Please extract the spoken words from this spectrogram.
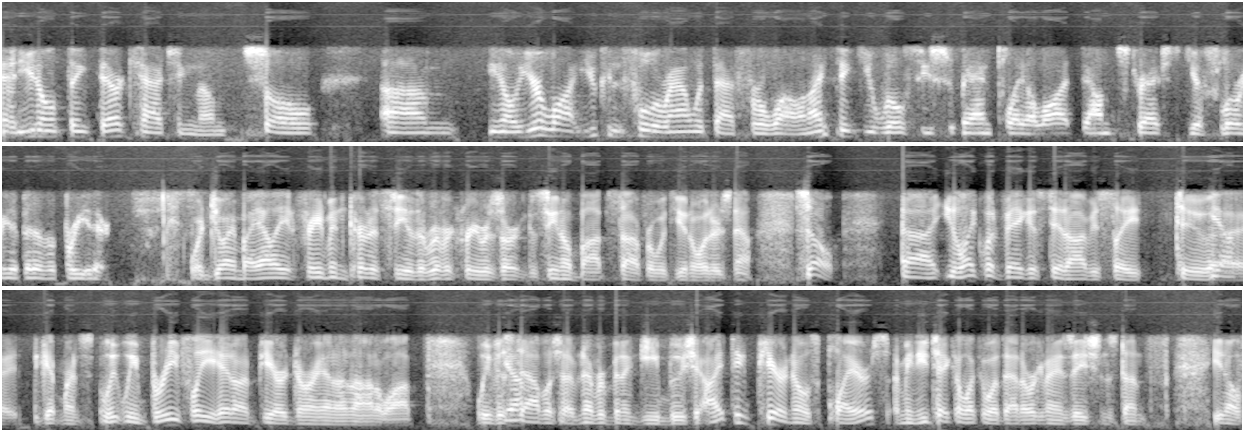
and you don't think they're catching them. So, um, you know, you're lot. You can fool around with that for a while, and I think you will see Subban play a lot down the stretch to give Fleury a bit of a breather. We're joined by Elliot Friedman, courtesy of the River Cree Resort and Casino. Bob Stauffer with you and Oilers now. So, uh, you like what Vegas did, obviously, to, uh, to get more. We, we briefly hit on Pierre Dorion in Ottawa. We've Yeah. established I've never been a Guy Boucher. I think Pierre knows players. I mean, you take a look at what that organization's done. You know,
